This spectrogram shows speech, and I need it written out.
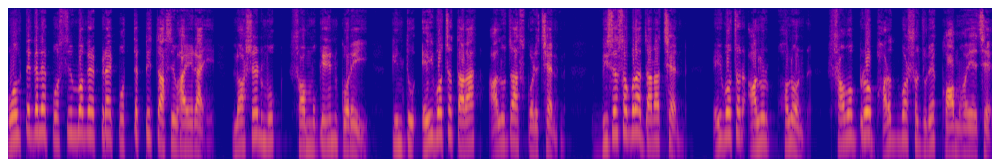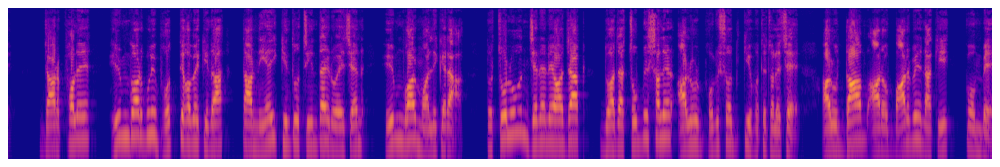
বলতে গেলে পশ্চিমবঙ্গের প্রায় প্রত্যেকটি চাষি ভাইরাই লসের মুখ সম্মুখীন করেই কিন্তু এই বছর তারা আলু চাষ করেছেন। বিশেষজ্ঞরা জানাচ্ছেন, এই বছর আলুর ফলন সমগ্র ভারতবর্ষ জুড়ে কম হয়েছে, যার ফলে হিমঘরগুলি ভর্তি হবে কিনা তা নিয়েই কিন্তু চিন্তায় রয়েছেন হিমঘর মালিকেরা। তো চলুন জেনে নেওয়া যাক দু হাজার চব্বিশ সালের আলুর ভবিষ্যৎ কি হতে চলেছে। আলুর দাম আরও বাড়বে নাকি কমবে?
